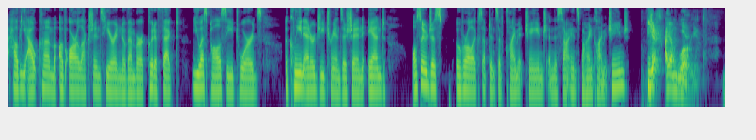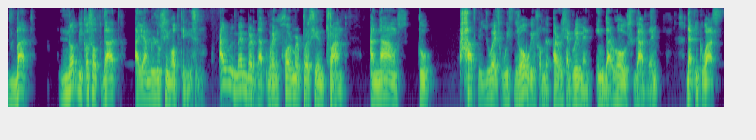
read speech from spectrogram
how the outcome of our elections here in November could affect US policy towards a clean energy transition and also just overall acceptance of climate change and the science behind climate change? Yes, I am worried, but not because of that I am losing optimism. I remember that when former President Trump announced to have the US withdrawing from the Paris Agreement in the Rose Garden, that it was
